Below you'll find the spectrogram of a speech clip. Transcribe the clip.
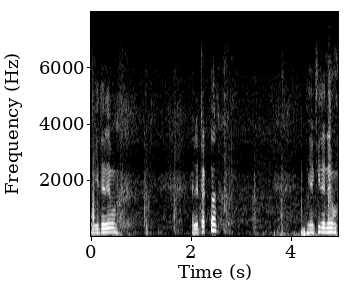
Aquí tenemos el extractor y aquí tenemos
